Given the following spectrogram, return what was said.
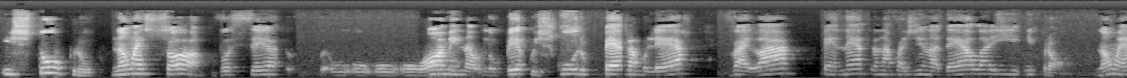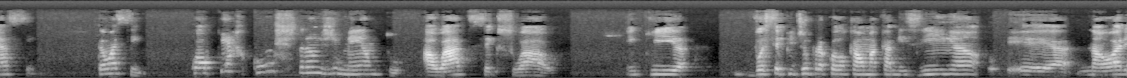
Estupro não é só você, o, o, o homem no, no beco escuro, pega a mulher, vai lá, penetra na vagina dela e, e pronto. Não é assim. Então, assim, qualquer constrangimento ao ato sexual em que você pediu para colocar uma camisinha, é, na hora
